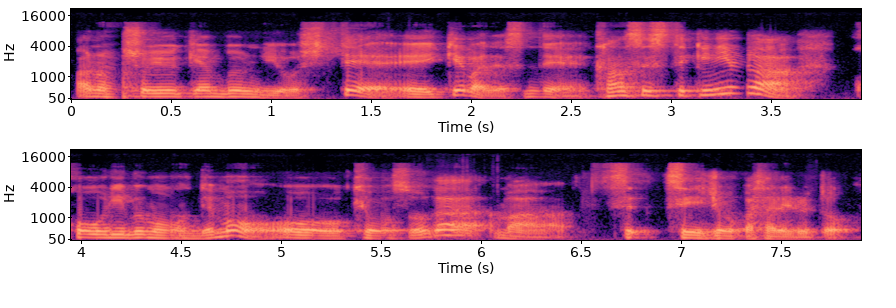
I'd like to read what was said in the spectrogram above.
あの所有権分離をしていけばですね、間接的にはが小売部門でも競争がまあ正常化されると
